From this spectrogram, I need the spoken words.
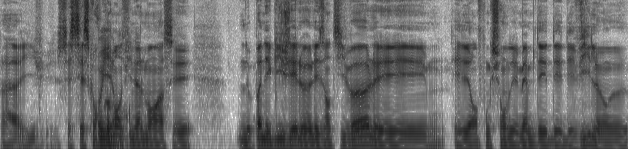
bah, il- c'est c'est ce qu'on Oui, recommande on- finalement. hein. c'est ne pas négliger le- les antivols et, et en fonction des, même des, des- des villes, euh,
